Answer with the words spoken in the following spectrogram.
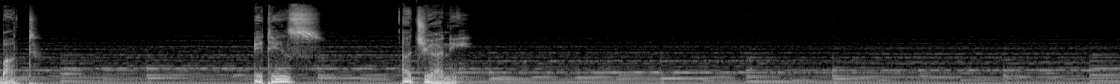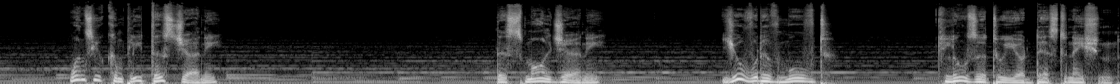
But it is a journey. Once you complete this journey, this small journey, you would have moved closer to your destination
